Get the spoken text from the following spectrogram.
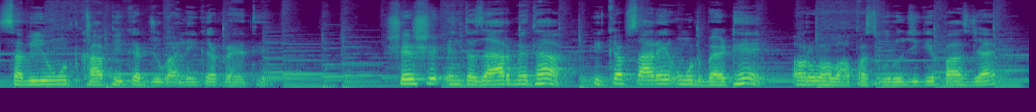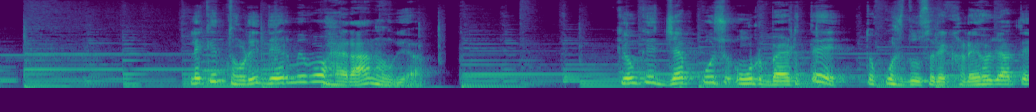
सभी ऊँट खा पी कर जुगाली कर रहे थे। शिष्य इंतज़ार में था कि कब सारे ऊँट बैठे और वह वापस गुरुजी के पास जाए। लेकिन थोड़ी देर में वो हैरान हो गया। क्योंकि जब कुछ ऊँट बैठते तो कुछ दूसरे खड़े हो जाते।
